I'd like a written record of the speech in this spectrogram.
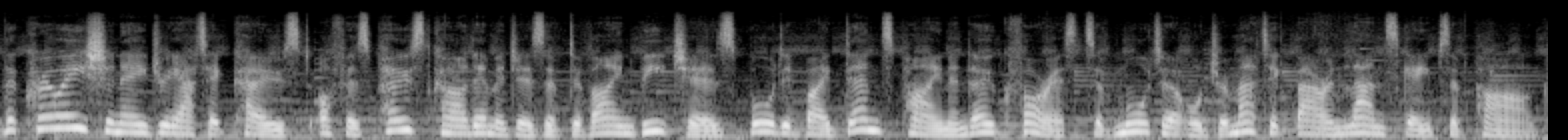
The Croatian Adriatic coast offers postcard images of divine beaches bordered by dense pine and oak forests of mortar or dramatic barren landscapes of Pag.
